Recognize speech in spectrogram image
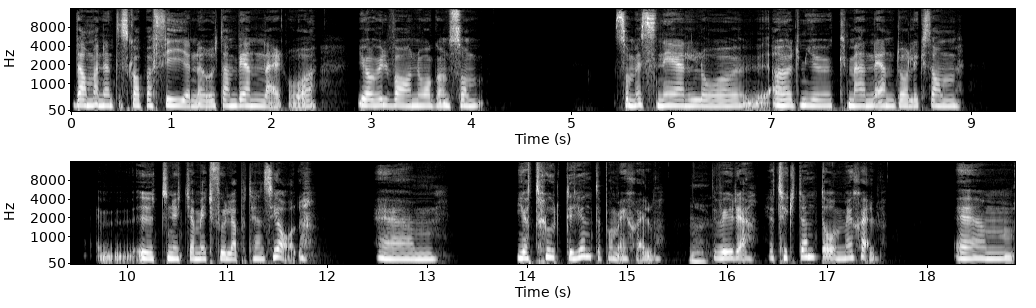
Där man inte skapar fiender utan vänner. Och jag vill vara någon som, som är snäll och ödmjuk, men ändå liksom eh, utnyttjar mitt fulla potential. Ehm, jag trodde ju inte på mig själv. Nej. Det var ju det. Jag tyckte inte om mig själv. Ehm,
